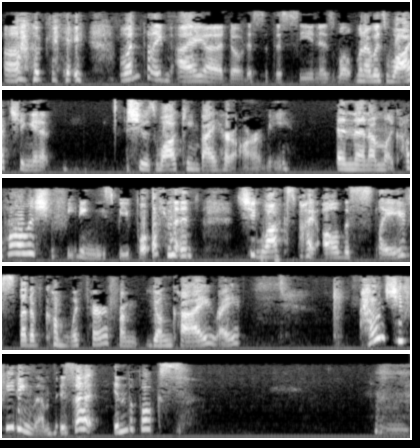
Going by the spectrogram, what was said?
Uh, okay. One thing I uh, noticed at this scene is, well, when I was watching it, she was walking by her army. And then I'm like, how the hell is she feeding these people? And then she walks by all the slaves that have come with her from Yunkai, right? How is she feeding them? Is that in the books? I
